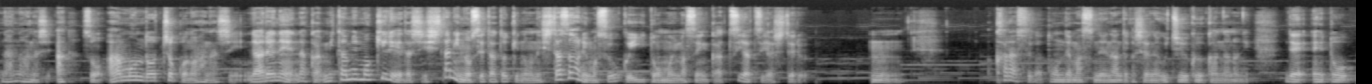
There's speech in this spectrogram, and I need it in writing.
何の話？あ、そう、アーモンドチョコの話。で、あれね、なんか見た目も綺麗だし、舌に乗せた時のね、舌触りもすごくいいと思いませんか？ツヤツヤしてる。うん。カラスが飛んでますね。なんでか知らない宇宙空間なのに。で、えっ、と、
